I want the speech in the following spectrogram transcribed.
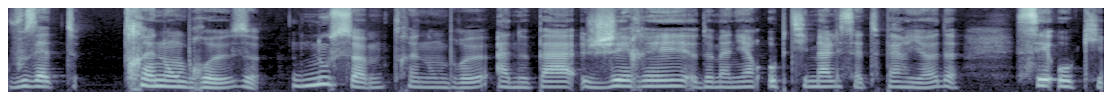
Vous êtes très nombreuses nous sommes très nombreux à ne pas gérer de manière optimale cette période. C'est OK,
